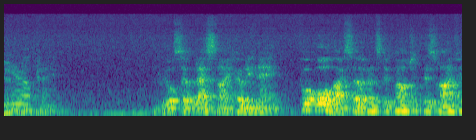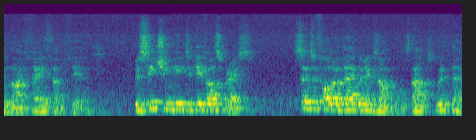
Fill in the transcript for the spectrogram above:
Hear our prayer. and we also bless thy holy name for all thy servants departed this life in thy faith and fear, beseeching thee to give us grace, so to follow their good examples, that with them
